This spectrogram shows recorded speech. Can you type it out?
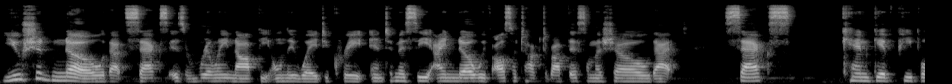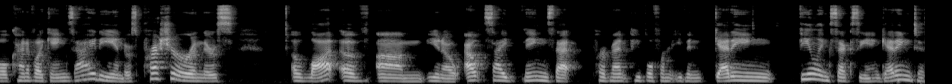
you should know that sex is really not the only way to create intimacy. I know we've also talked about this on the show that sex can give people kind of like anxiety and there's pressure and there's a lot of um, you know outside things that prevent people from even getting feeling sexy and getting to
